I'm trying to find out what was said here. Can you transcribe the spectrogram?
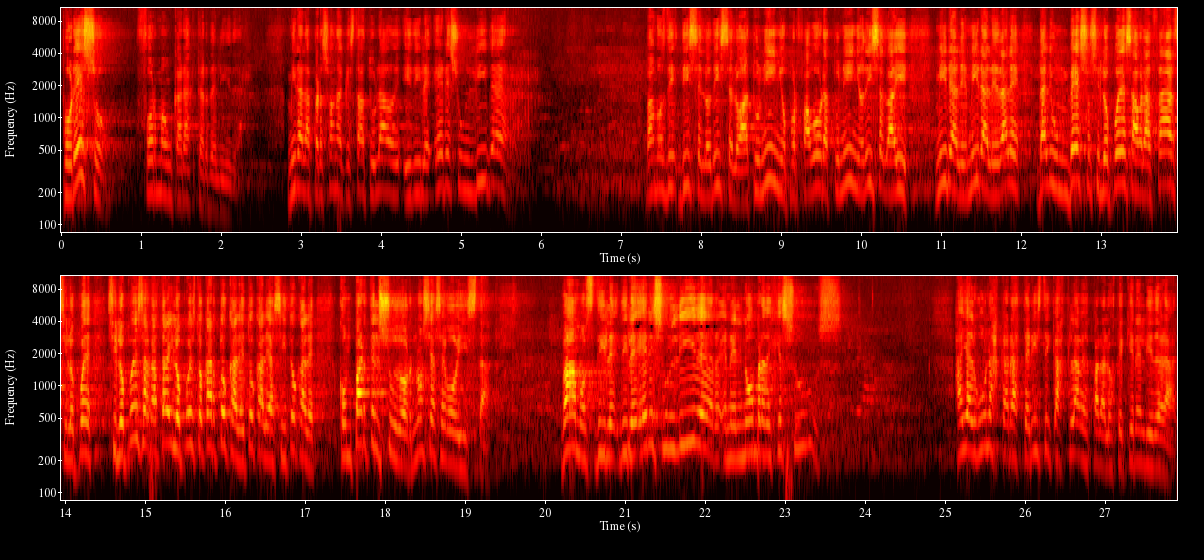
Por eso forma un carácter de líder. Mira a la persona que está a tu lado y dile, eres un líder. Vamos, díselo, díselo a tu niño, por favor, a tu niño, díselo ahí. Mírale, mírale, dale, dale un beso si lo puedes abrazar, si lo puedes, si lo puedes abrazar y lo puedes tocar, tócale, tócale así, tócale. Comparte el sudor, no seas egoísta. Vamos, dile, dile, eres un líder en el nombre de Jesús. Hay algunas características claves para los que quieren liderar.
